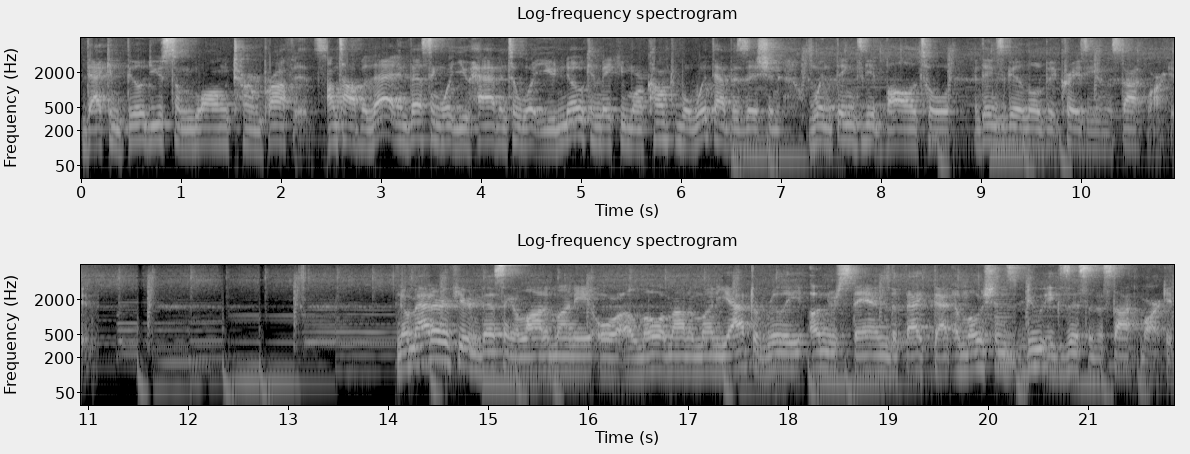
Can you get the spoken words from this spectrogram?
that can build you some long-term profits. On top of that, investing what you have into what you know can make you more comfortable with that position when things get volatile and things get a little bit crazy in the stock market. No matter if you're investing a lot of money or a low amount of money, you have to really understand the fact that emotions do exist in the stock market.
